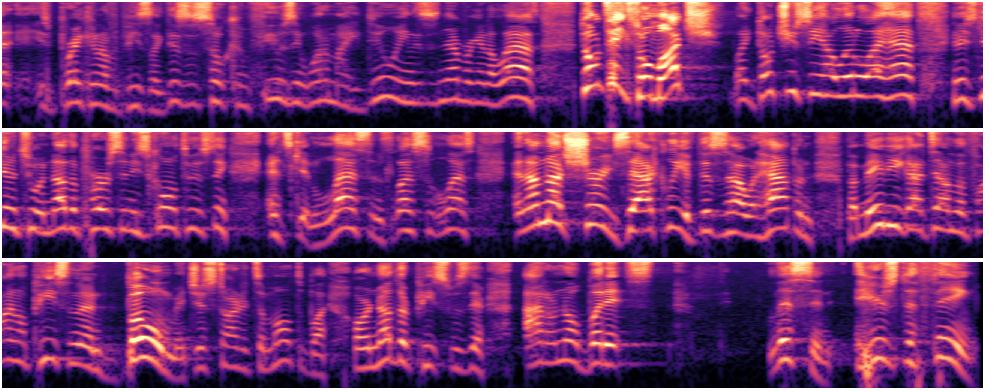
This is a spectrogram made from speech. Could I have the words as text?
and he's breaking off a piece like, this is so confusing. What am I doing? This is never going to last. Don't take so much. Like, don't you see how little I have? And he's getting to another person. He's going through this thing, and it's getting less and it's less and less. And I'm not sure exactly if this is how it happened, but maybe he got down to the final piece and then boom, it just started to multiply. Or another piece was there. I don't know, but it's Listen, here's the thing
